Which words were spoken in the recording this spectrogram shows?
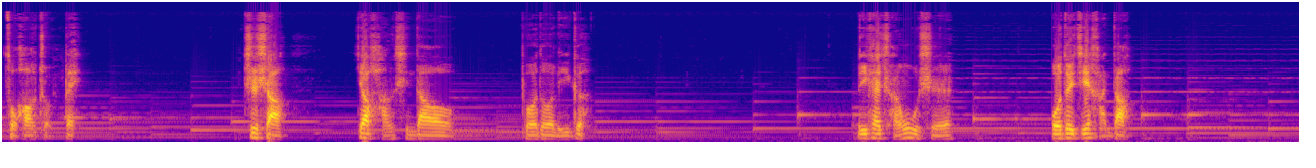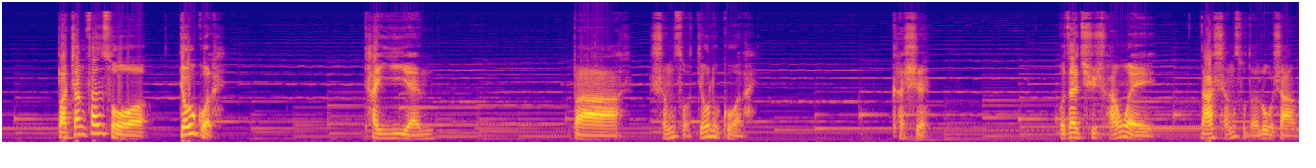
做好准备。至少要航行到波多黎各。离开船坞时，我对杰喊道：“把张帆索丢过来。”他一言把绳索丢了过来。可是。我在去船尾拿绳索的路上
